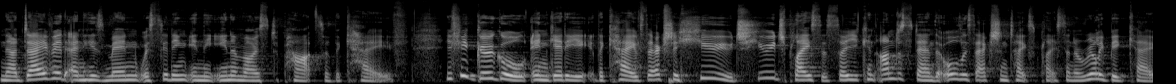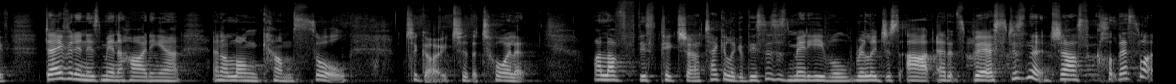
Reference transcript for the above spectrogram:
Now, David and his men were sitting in the innermost parts of the cave. If you Google En Gedi, the caves, they're actually huge, huge places, so you can understand that all this action takes place in a really big cave. David and his men are hiding out, and along comes Saul to go to the toilet. I love this picture. Take a look at this. This is medieval religious art at its best, isn't it? Just cl- that's like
